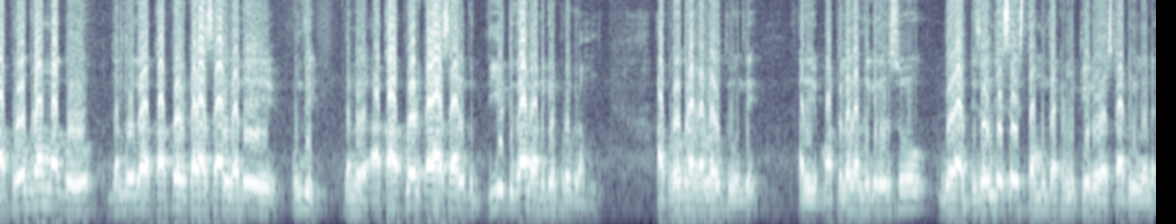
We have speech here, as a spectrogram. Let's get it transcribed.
ఆ ప్రోగ్రామ్ మాకు జనరల్గా కార్పొరేట్ కళాశాలలో అది ఉంది జనరల్గా. ఆ కార్పొరేట్ కళాశాలకు ధీటుగా మా దగ్గర ప్రోగ్రామ్ ఉంది. ఆ ప్రోగ్రాం రన్ అవుతూ ఉంది. అది మా పిల్లలందరికీ తెలుసు. మేము డిజైన్ చేసే ఇస్తాం ముందు అకాడమిక్ ఇయర్ స్టార్టింగ్లోనే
